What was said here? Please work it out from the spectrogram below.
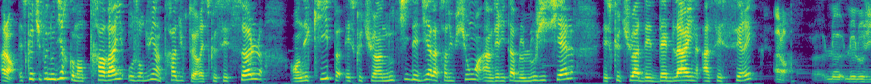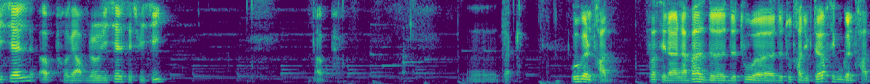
Alors, est-ce que tu peux nous dire comment travaille aujourd'hui un traducteur? Est-ce que c'est seul, en équipe? Est-ce que tu as un outil dédié à la traduction, un véritable logiciel? Est-ce que tu as des deadlines assez serrés? Alors, le, le, logiciel, hop, regarde, le logiciel c'est celui-ci. Hop, euh, Google Trad. Ça, c'est la, base de, tout, euh, de tout traducteur, c'est Google Trad.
